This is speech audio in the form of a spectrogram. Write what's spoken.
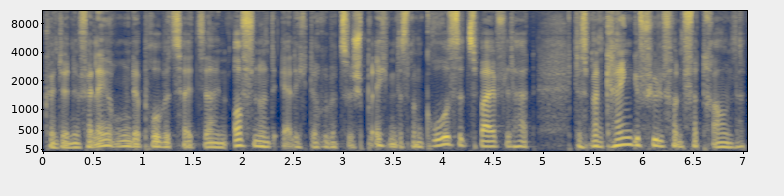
Könnte eine Verlängerung der Probezeit sein, offen und ehrlich darüber zu sprechen, dass man große Zweifel hat, dass man kein Gefühl von Vertrauen hat.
